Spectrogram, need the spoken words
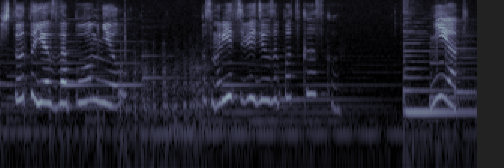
Что-то я запомнил. Посмотрите видео за подсказку. Нет.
